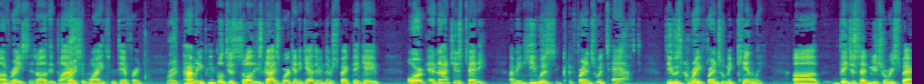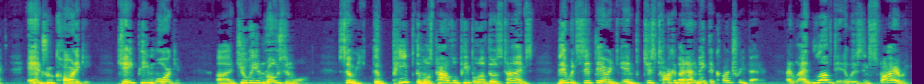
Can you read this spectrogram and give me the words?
of races? Oh, the blacks Right. and whites are different. Right. How many people just saw these guys working together and the respect they gave? Or and not just Teddy. I mean, he was good friends with Taft. He was great friends with McKinley. Uh, they just had mutual respect. Andrew Carnegie, J.P. Morgan, uh, Julian Rosenwald. So the peop, the most powerful people of those times, they would sit there and, and just talk about how to make the country better. I, I loved it. It was inspiring.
